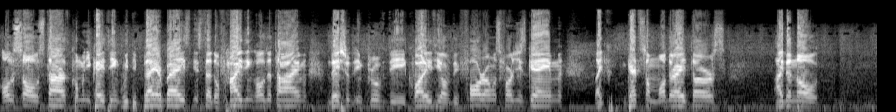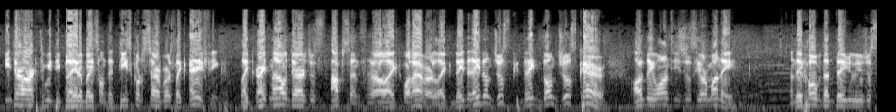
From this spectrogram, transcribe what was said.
also start communicating with the player base instead of hiding all the time. They should improve the quality of the forums for this game, like get some moderators. I don't know, interact with the player base on the Discord servers, like anything. Like right now they are just absent. They're like whatever. Like they they don't just they don't just care. All they want is just your money, and they hope that they will just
